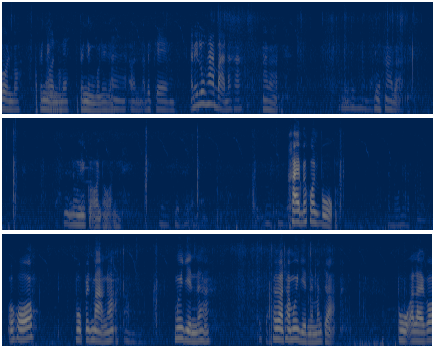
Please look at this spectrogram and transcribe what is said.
อ่อนบ่เอาไปหนึ่งอ่อนบ่ไหมเอาไปหนึ่งบ่ได้เลยอ่าอ่อนเอาไปแกง อันนี้ลูกห้าบาทนะคะ ห้าบาท อันนี้ลูกห้าบาทลูกห้าบาทลูกนี้ก็อ่อนเออเก็บลูกอ่อนๆเก็บลูกที่ๆใครเป็นคนปลูก จะโน้นนี่ละปลูก โอ้โหปลูกเป็นหมากเนาะอ่ามือเย็นนะฮะไม่จับเพราะว่าถ้ามือเย็นเนี่ยมันจะปลูกอะไรก็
